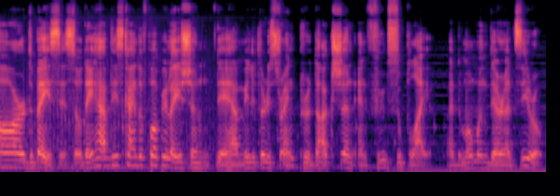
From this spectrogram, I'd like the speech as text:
are the bases, so they have this kind of population, they have military strength, production and food supply. At the moment they're at zero.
